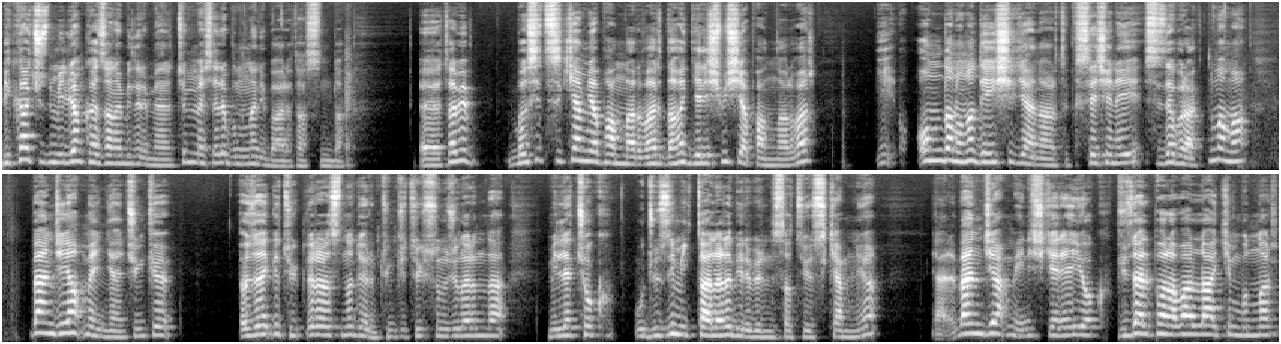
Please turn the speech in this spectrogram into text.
birkaç yüz milyon kazanabilirim yani. Tüm mesele bundan ibaret aslında. E, tabii basit scam yapanlar var, daha gelişmiş yapanlar var. Ondan ona değişir yani artık. Seçeneği size bıraktım ama bence yapmayın yani. Çünkü özellikle Türkler arasında diyorum. Çünkü Türk sunucularında millet çok ucuzi miktarlara birbirini satıyor, scamliyor. Yani bence yapmayın hiç gereği yok. Güzel para var lakin bunlar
